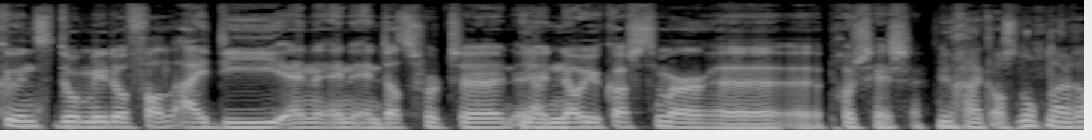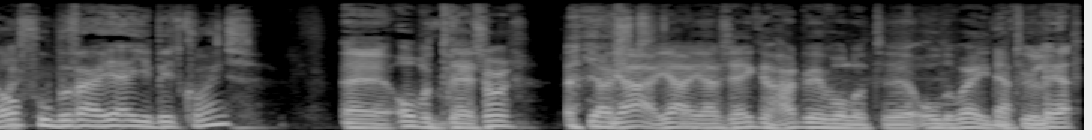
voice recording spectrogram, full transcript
kunt door middel van ID en, en, en dat soort know your customer processen. Nu ga ik alsnog naar Ralf. Hoe bewaar jij je bitcoins? Uh, op een Trezor. Ja, ja, ja, zeker. Hardware wallet uh, all the way natuurlijk.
